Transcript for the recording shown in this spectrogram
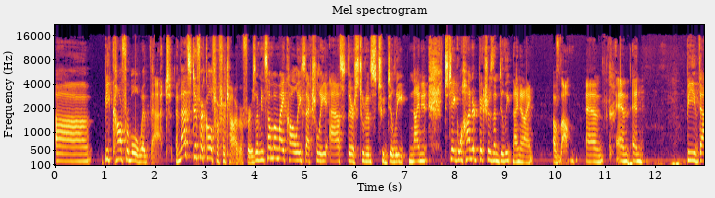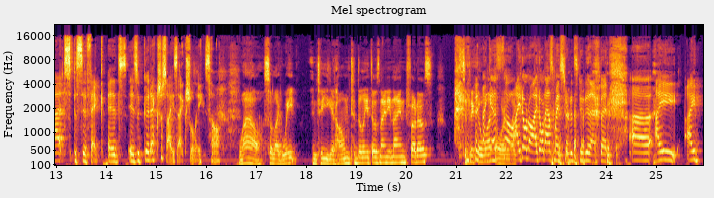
uh, be comfortable with that. And that's difficult for photographers. I mean, some of my colleagues actually ask their students to delete 90, to take 100 pictures and delete 99 of them and, and, and be that specific. It's, is a good exercise actually. So, wow. So like wait until you get home to delete those 99 photos? To pick the one, I guess so. Like... I don't know. I don't ask my students to do that, but uh, I, I,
